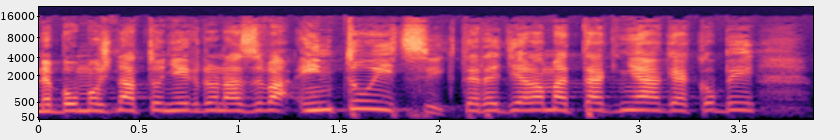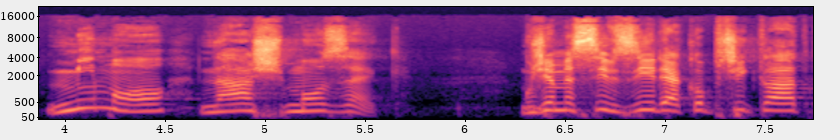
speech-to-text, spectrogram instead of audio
nebo možná to někdo nazývá intuicí, které děláme tak nějak jakoby mimo náš mozek. Můžeme si vzít jako příklad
